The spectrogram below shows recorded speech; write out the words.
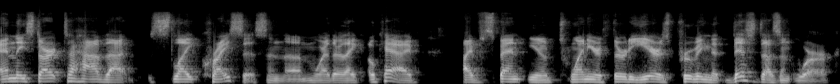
And they start to have that slight crisis in them where they're like, okay, I've I've spent, you know, 20 or 30 years proving that this doesn't work.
